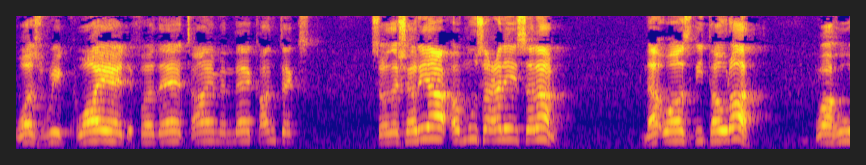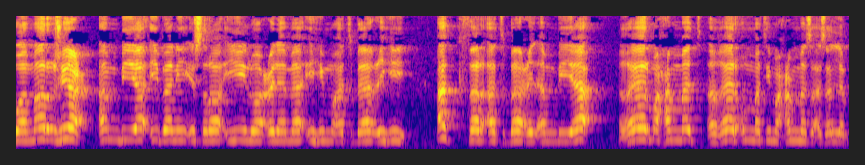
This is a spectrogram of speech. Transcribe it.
was required for their time and their context. So the Sharia of Musa alayhi salam, that was the Torah. وهو مرجع أنبياء بني إسرائيل وعلمائهم وأتباعه أكثر أتباع الأنبياء غير محمد غير أمة محمد صلى الله عليه وسلم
